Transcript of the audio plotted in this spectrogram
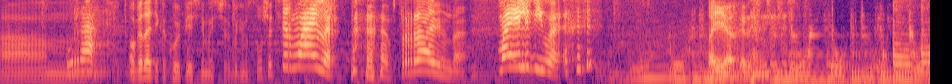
Ам, Ура! Угадайте, какую песню мы сейчас будем слушать? Survivor! Правильно! Моя любимая! Поехали.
